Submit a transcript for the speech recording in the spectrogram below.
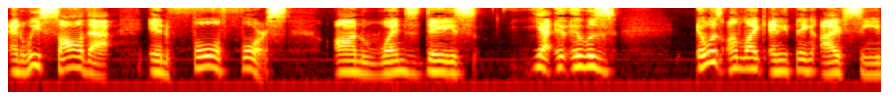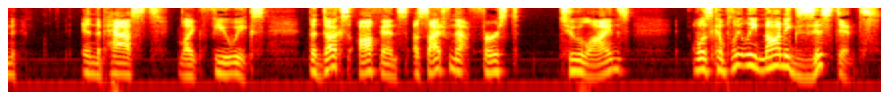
And we saw that in full force on Wednesdays. Yeah, it, it was it was unlike anything I've seen in the past like few weeks. The Ducks offense, aside from that first two lines was completely non-existent.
